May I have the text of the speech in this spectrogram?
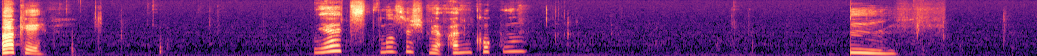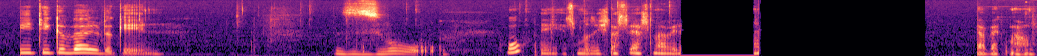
Okay. Jetzt muss ich mir angucken. Hm. Wie die Gewölbe gehen. So. Oh, Nee, jetzt muss ich das erstmal wieder ja, wegmachen.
